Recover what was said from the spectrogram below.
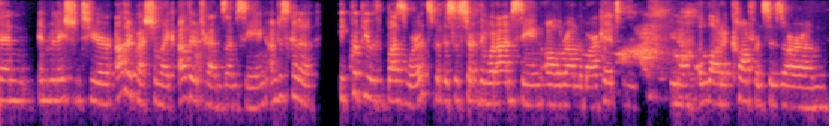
then, in relation to your other question, like other trends I'm seeing, I'm just going to equip you with buzzwords, but this is certainly what I'm seeing all around the market. And, you know, a lot of conferences are um,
